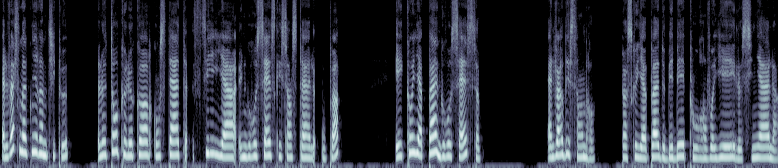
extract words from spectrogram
Elle va se maintenir un petit peu le temps que le corps constate s'il y a une grossesse qui s'installe ou pas. Et quand il n'y a pas de grossesse, elle va redescendre parce qu'il n'y a pas de bébé pour envoyer le signal,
